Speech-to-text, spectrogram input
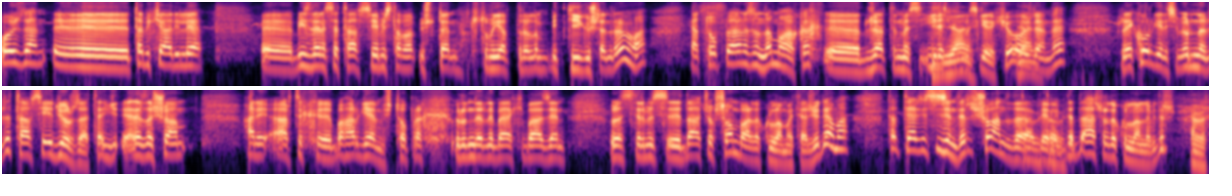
O yüzden e, tabii ki haliyle e, bizlerin size tavsiyemiz tamam üstten tutumu yaptıralım, bitkiyi güçlendirelim ama ya toprağınızın da muhakkak e, düzeltilmesi, iyileştirilmesi gerekiyor. O yani. yüzden de rekor gelişim ürünlerimizi tavsiye ediyoruz zaten. En azından şu an hani artık e, bahar gelmiş. Toprak ürünlerini belki bazen üreticilerimiz e, daha çok sonbaharda kullanmayı tercih ediyor ama tabii tercih sizindir. Şu anda da Tabii, verilebilir. Daha sonra da kullanılabilir. Evet.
